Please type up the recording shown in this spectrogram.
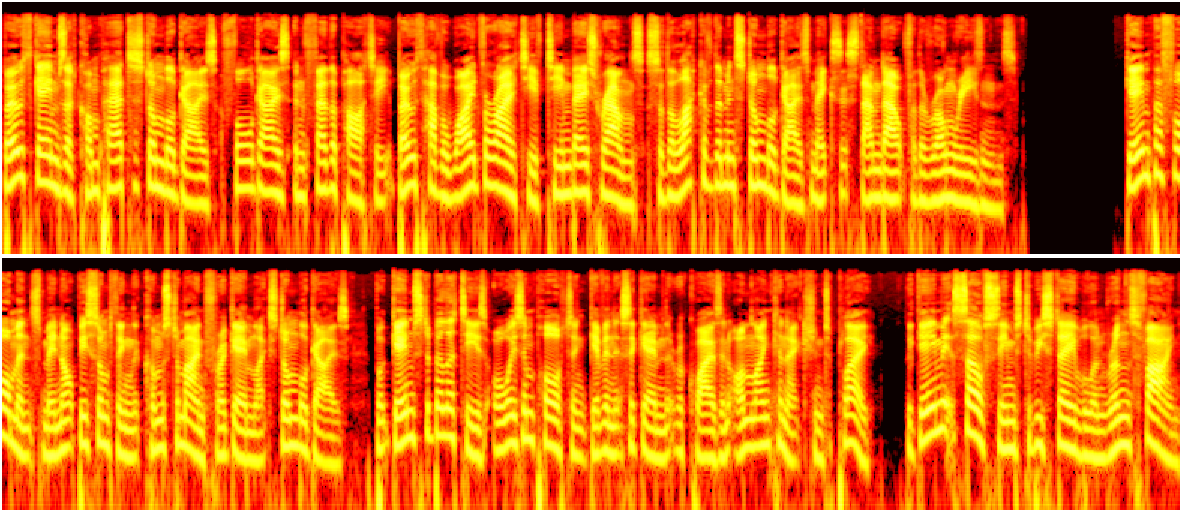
Both games I'd compared to Stumble Guys, Fall Guys, and Feather Party both have a wide variety of team based rounds, so the lack of them in Stumble Guys makes it stand out for the wrong reasons. Game performance may not be something that comes to mind for a game like Stumble Guys, but game stability is always important given it's a game that requires an online connection to play. The game itself seems to be stable and runs fine,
